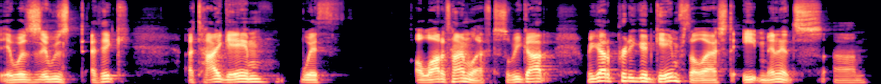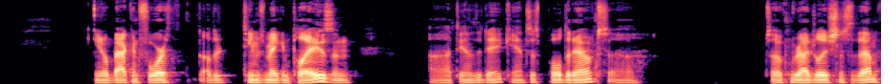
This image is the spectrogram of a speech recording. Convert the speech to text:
it was it was I think a tie game with a lot of time left. So we got we got a pretty good game for the last eight minutes. Um, you know, back and forth, other teams making plays, and uh, at the end of the day, Kansas pulled it out. Uh, so congratulations to them.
